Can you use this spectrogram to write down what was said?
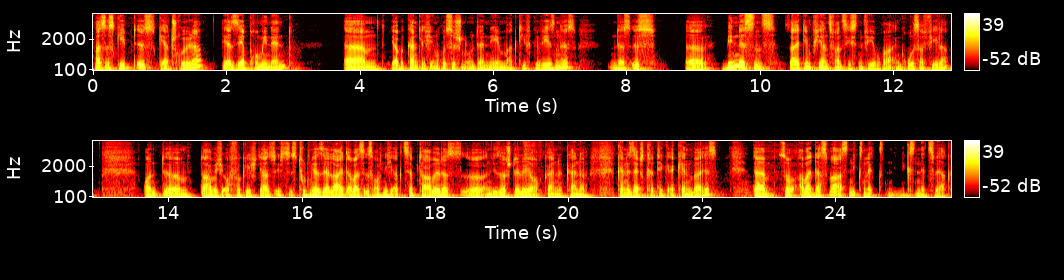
Was es gibt, ist Gerd Schröder, der sehr prominent, ähm, ja bekanntlich in russischen Unternehmen aktiv gewesen ist. Und das ist äh, mindestens seit dem 24. Februar ein großer Fehler. Und ähm, da habe ich auch wirklich, ja, es, es, tut mir sehr leid, aber es ist auch nicht akzeptabel, dass äh, an dieser Stelle ja auch keine, keine, keine Selbstkritik erkennbar ist. Ähm, so, aber das war's, nix, nix, nix Netzwerk.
